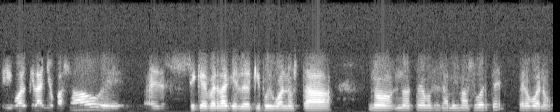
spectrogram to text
igual que el año pasado. Eh, sí que es verdad que el equipo igual no está, no no tenemos esa misma suerte, pero bueno,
